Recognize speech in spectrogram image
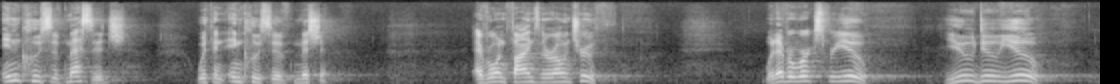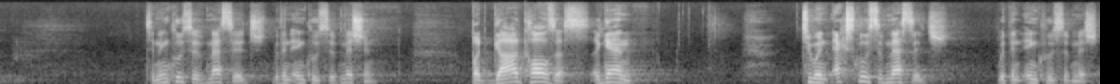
inclusive message with an inclusive mission. Everyone finds their own truth. Whatever works for you, you do you. It's an inclusive message with an inclusive mission. But God calls us, again, to an exclusive message with an inclusive mission.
